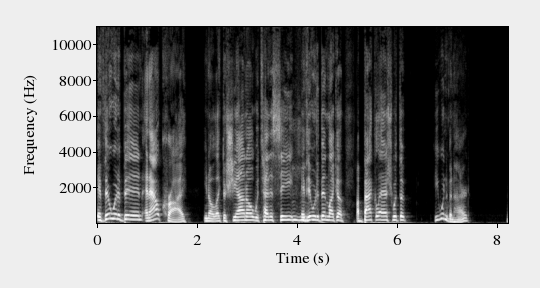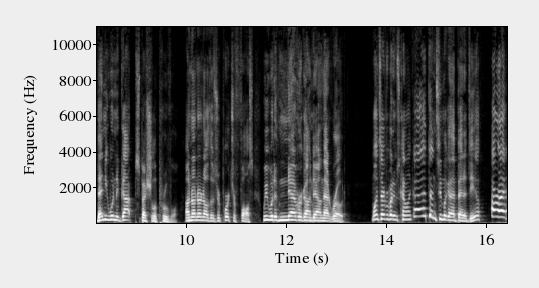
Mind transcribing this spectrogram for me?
If there would have been an outcry, you know, like the Schiano with Tennessee, if it would have been like a, a backlash with the, he wouldn't have been hired. Then he wouldn't have got special approval. Oh, no, no, no. Those reports are false. We would have never gone down that road. Once everybody was kind of like, ah, it doesn't seem like that bad a deal. All right,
